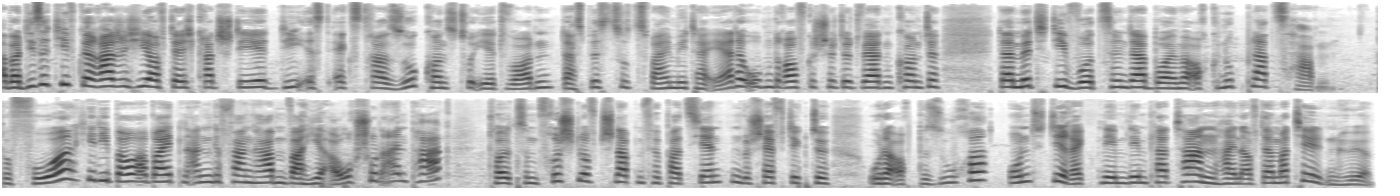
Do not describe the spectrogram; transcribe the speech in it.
Aber diese Tiefgarage hier, auf der ich gerade stehe, die ist extra so konstruiert worden, dass bis zu zwei Meter Erde oben drauf geschüttet werden konnte, damit die Wurzeln der Bäume auch genug Platz haben. Bevor hier die Bauarbeiten angefangen haben, war hier auch schon ein Park toll zum Frischluftschnappen für Patienten, Beschäftigte oder auch Besucher und direkt neben dem Platanenhain auf der Mathildenhöhe.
